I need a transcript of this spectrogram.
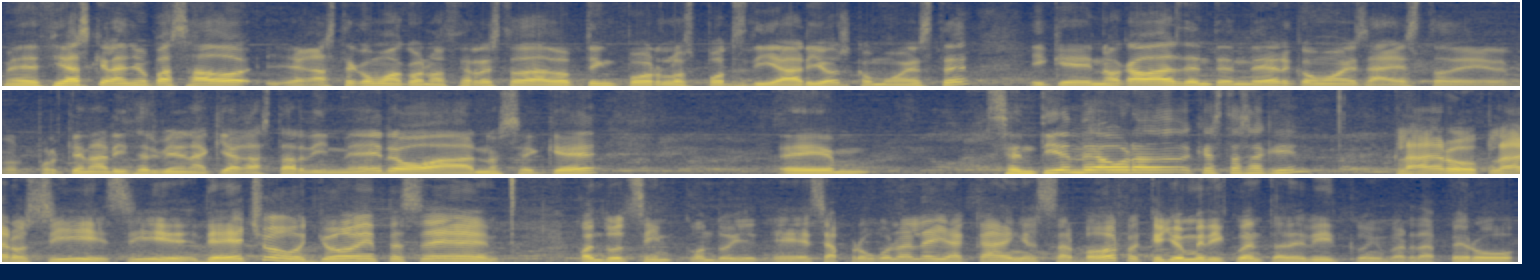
Me decías que el año pasado llegaste como a conocer esto de adopting por los pods diarios como este y que no acabas de entender cómo es a esto de por, qué narices vienen aquí a gastar dinero, a no sé qué. Eh, ¿Se entiende ahora que estás aquí? Claro, claro, sí, sí. De hecho, yo empecé, cuando, cuando eh, se aprobó la ley acá en El Salvador, fue que yo me di cuenta de Bitcoin, ¿verdad? Pero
